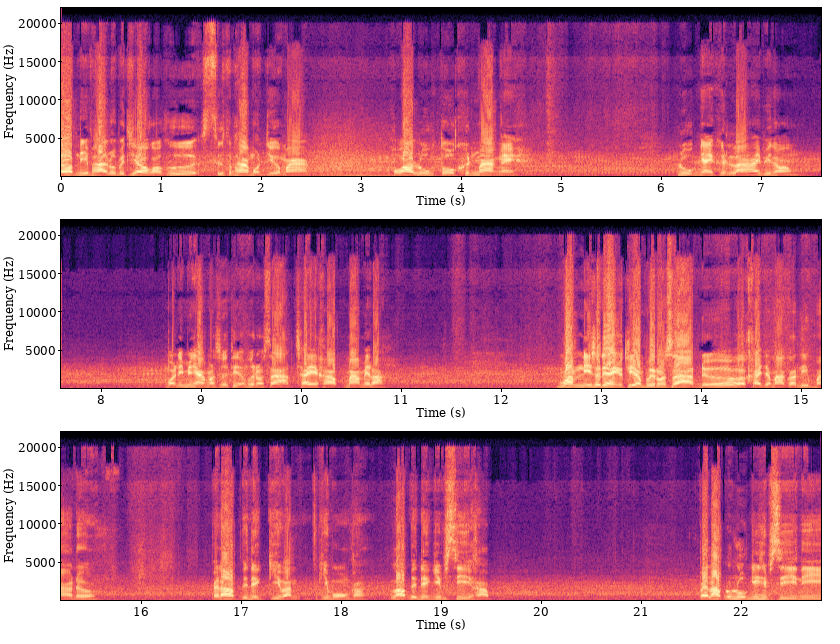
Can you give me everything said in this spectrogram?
รอบนี้พาลูกไปเที่ยวก็คือซื้อเสื้อผ้าหมดเยอะมาก เพราะว่าลูกโตขึ้นมากไง ลูกใหญ่ขึ้นร้ายพี่น้อง วันนี้มีงานคอนเสิร์ตที่อำเภอหนองสะอาดใช่ครับ มาไหมล่ะ วันนี้แสดงอยู่ที่อำเภอโนนสะอาดเด้อ ใครจะมาก็รีบมาเด้อ ไปรับเด็กๆกี่วันกี่โมงครับ รับเด็กๆยี่สิบสี่ครับ ไปรับลูกๆยี่สิบสี่นี้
